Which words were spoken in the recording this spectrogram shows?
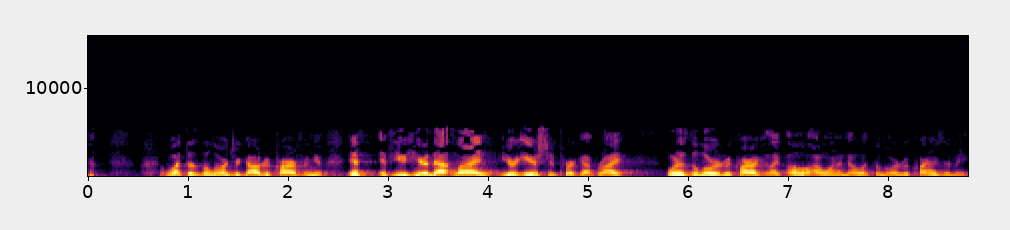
what does the Lord your God require from you? If, if you hear that line, your ears should perk up, right? What does the Lord require? Like, oh, I want to know what the Lord requires of me.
